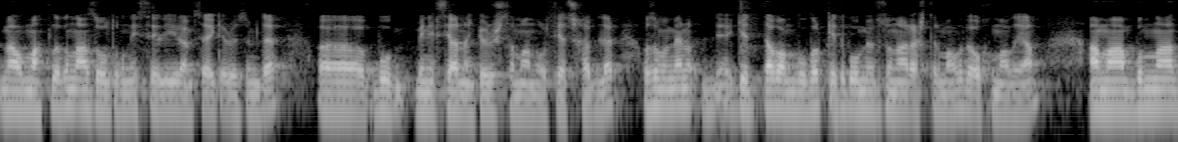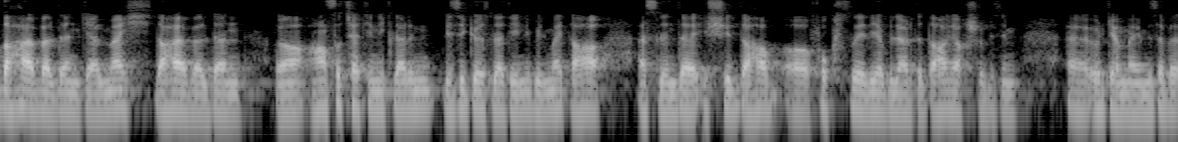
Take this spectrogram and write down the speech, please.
məlumatlığın az olduğunu hiss eləyirəmsə əgər özümdə bu benefisiarla görüş zamanı ortaya çıxa bilər. O zaman mən davamlı olaraq gedib o mövzunu araşdırmalı və oxumalıyam. Amma buna daha əvvəldən gəlmək, daha əvvəldən hansı çətinliklərin bizi gözlədiyini bilmək daha əslində işi daha fokuslu eləyə bilərdi. Daha yaxşı bizim öyrənməyimizə və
